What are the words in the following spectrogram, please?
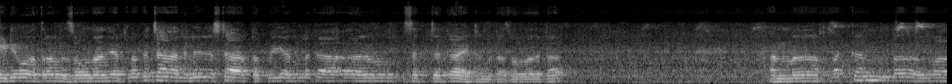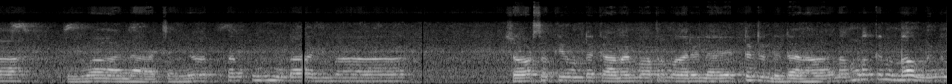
ഐഡിയ മാത്രമാണ് സോനാ ചേട്ടനൊക്കെ ചാനൽ സ്റ്റാർട്ടപ്പ് ചെയ്യാനുള്ള ഒരു സെറ്റൊക്കെ ആയിട്ടുണ്ട് കേട്ടോ സോനാ ചേട്ടാ. അണ്ണാറ കണ്ണാവാ പൂവാല ചെങ്ങാത്തം കൂടാൻ വാ ഷോർട്സ് ഒക്കെ ഉണ്ട് കാണാൻ മാത്രം ആരുമില്ല ഇട്ടിട്ടുണ്ട് നമ്മളൊക്കെ ഉണ്ടാവും. നിങ്ങൾ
